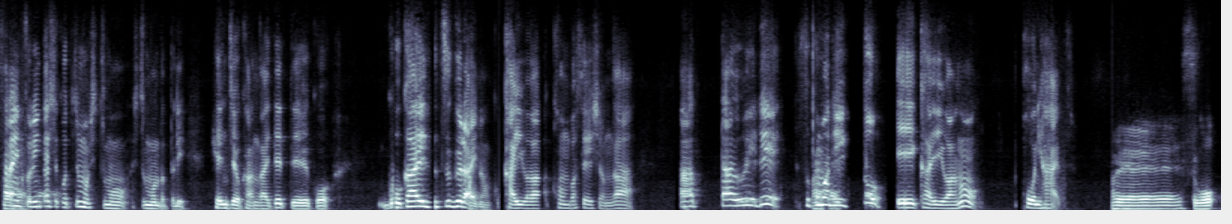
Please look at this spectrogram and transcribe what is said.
さらにそれに対してこっちも質問質問だったり返事を考えてっていうこう5回ずつぐらいの会話コンバセーションがあった上でそこまでいくと英会話の方に入るんですよー、えー、すご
